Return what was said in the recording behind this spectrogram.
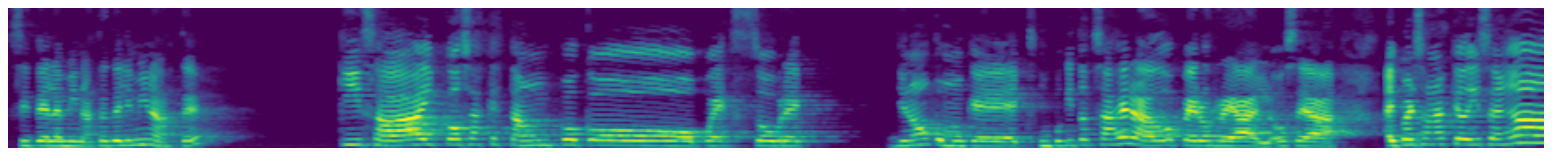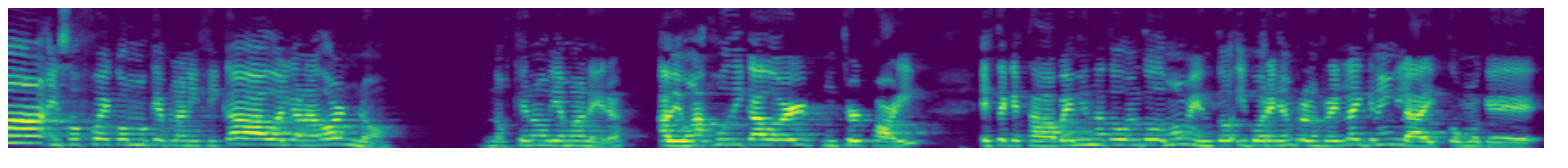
si te eliminaste, te eliminaste. Quizá hay cosas que están un poco, pues, sobre, you know, como que un poquito exagerado, pero real. O sea, hay personas que dicen, ah, eso fue como que planificado, el ganador. No, no es que no había manera. Había un adjudicador, un third party, este que estaba pendiente a todo en todo momento. Y por ejemplo, en Red Light, Green Light, como que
